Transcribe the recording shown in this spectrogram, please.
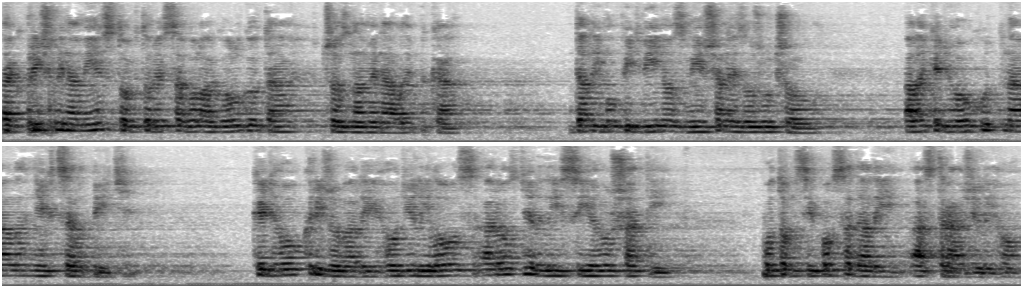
Tak prišli na miesto, ktoré sa volá Golgota, čo znamená lepka. Dali mu piť víno zmiešané so žučou, ale keď ho ochutnal, nechcel piť. Keď ho ukrižovali, hodili los a rozdelili si jeho šaty. Potom si posadali a strážili ho.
